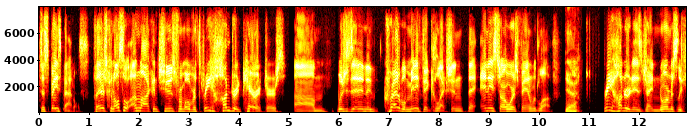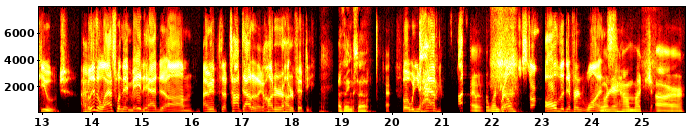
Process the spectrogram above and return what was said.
to space battles. Players can also unlock and choose from over 300 characters, um, which is an incredible minifig collection that any Star Wars fan would love. Yeah. 300 is ginormously huge. I believe the last one they made had, um, I mean, it topped out at like 100 or 150. I think so. But when you have I wonder. start all the different ones, I wonder how much are.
